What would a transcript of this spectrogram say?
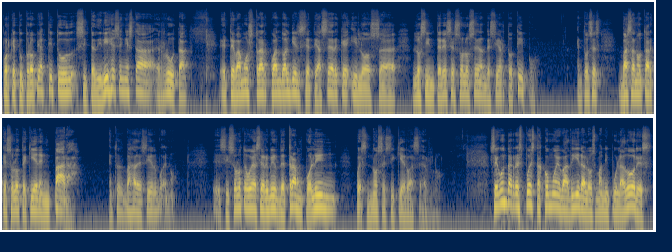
porque tu propia actitud, si te diriges en esta ruta, eh, te va a mostrar cuando alguien se te acerque y los, eh, los intereses solo sean de cierto tipo. Entonces vas a notar que solo te quieren para. Entonces vas a decir, bueno, eh, si solo te voy a servir de trampolín, pues no sé si quiero hacerlo. Segunda respuesta, ¿cómo evadir a los manipuladores?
